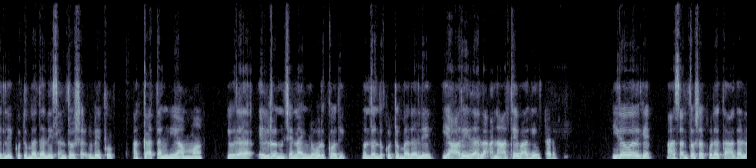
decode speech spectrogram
ಇರ್ಲಿ ಕುಟುಂಬದಲ್ಲಿ ಸಂತೋಷ ಇರ್ಬೇಕು. ಅಕ್ಕ, ತಂಗಿ, ಅಮ್ಮ, ಇವರ ಎಲ್ರನ್ನು ಚೆನ್ನಾಗಿ ನೋಡ್ಕೊಳ್ಳಿ ಒಂದೊಂದು ಕುಟುಂಬದಲ್ಲಿ ಯಾರು ಇರಲ್ಲ, ಅನಾಥವಾಗಿ ಇರ್ತಾರೆ. ಇರೋವರೆಗೆ ಆ ಸಂತೋಷ ಕೊಡಕ್ ಆಗಲ್ಲ.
